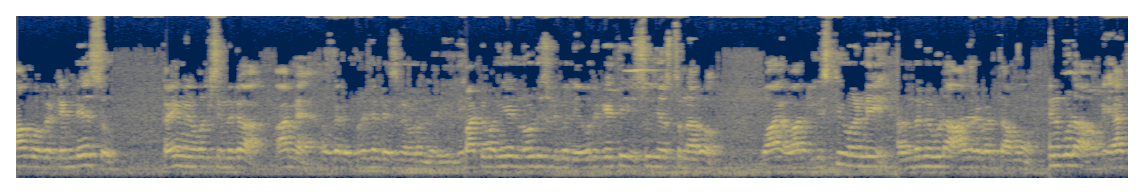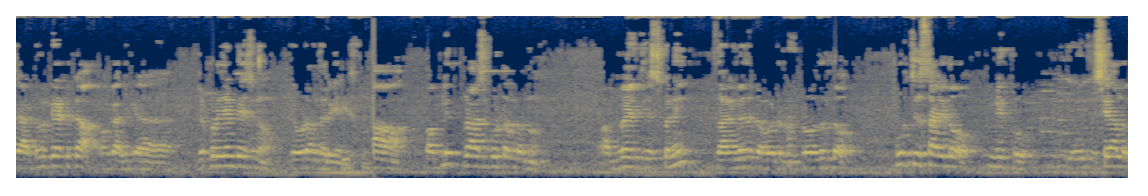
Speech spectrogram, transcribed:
మాకు ఒక టెన్ డేస్ టైం ఇవ్వాల్సిందిగా ఆమె ఒక రిప్రజెంటేషన్ ఇవ్వడం జరిగింది. ఫార్టీ వన్ ఇయర్ నోటీసులు మీరు ఎవరికైతే ఇష్యూ చేస్తున్నారో వారికి లిస్ట్ ఇవ్వండి. అందరినీ కూడా హాజరు పెడతాము నేను కూడా ఒక యాజ్ అడ్వకేట్గా ఒక రిప్రజెంటేషన్ ఇవ్వడం జరిగింది. ఆ పబ్లిక్ ప్రాసిక్యూటర్లను అడ్వైజ్ తీసుకుని దాని మీద ఒకటి రెండు రోజుల్లో పూర్తి స్థాయిలో మీకు ఈ విషయాలు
